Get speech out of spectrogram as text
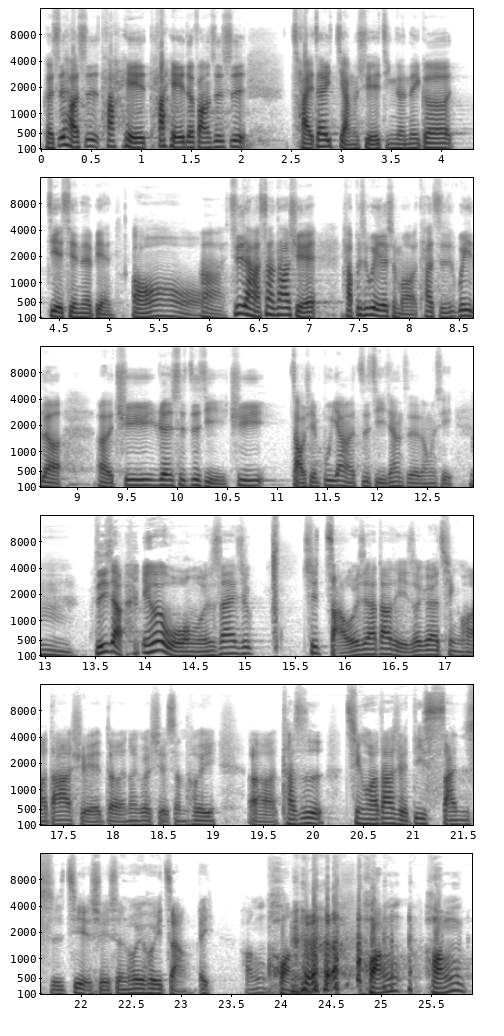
可是他是他黑他黑的方式是踩在奖学金的那个界限那边哦，啊。就是他上大学，他不是为了什么，他只是为了呃去认识自己，去找寻不一样的自己这样子的东西。嗯，第一讲，因为我们现在就去找一下，到底这个清华大学的那个学生会，呃，他是清华大学第三十届学生会会长，哎，黄黄黄黄，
